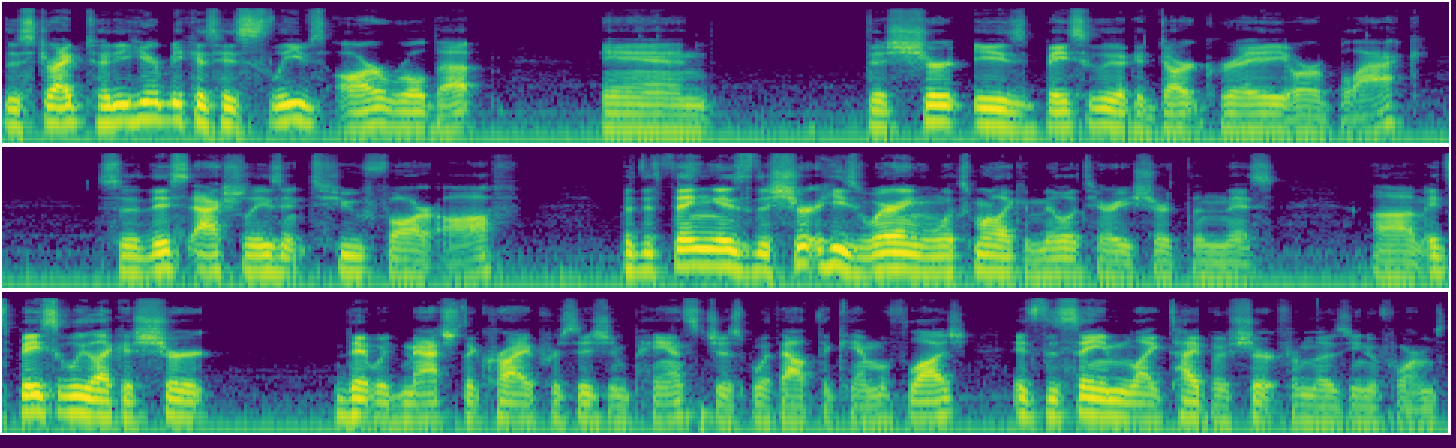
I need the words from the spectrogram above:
the striped hoodie here because his sleeves are rolled up and the shirt is basically like a dark gray or a black. So this actually isn't too far off. But the thing is, the shirt he's wearing looks more like a military shirt than this. Um, it's basically like a shirt that would match the Crye Precision pants just without the camouflage. It's the same like type of shirt from those uniforms.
